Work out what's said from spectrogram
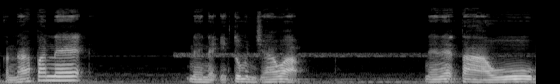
kenapa, Nek?" Nenek itu menjawab, "Nenek tahu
